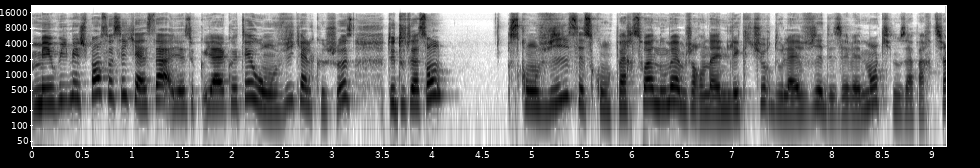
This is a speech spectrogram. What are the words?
Mais oui, mais je pense aussi qu'il y a ça. Il y a, a un côté où on vit quelque chose. De toute façon, ce qu'on vit, c'est ce qu'on perçoit nous-mêmes. Genre, on a une lecture de la vie et des événements qui nous appartient.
